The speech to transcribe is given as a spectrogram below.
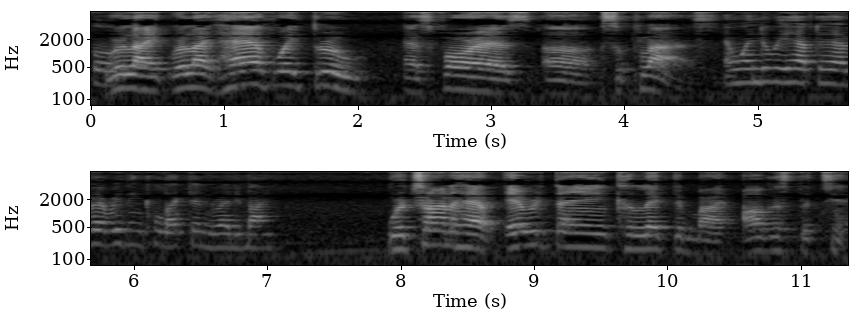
Cool. We're like we're like halfway through as far as uh, supplies. and when do we have to have everything collected and ready by? We're trying to have everything collected by August the 10th.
